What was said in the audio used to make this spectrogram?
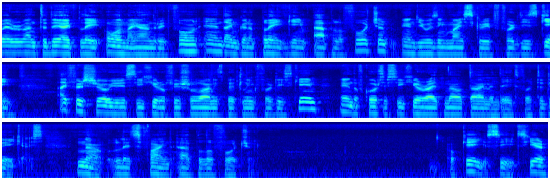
everyone, today I play on my Android phone and I'm gonna play game Apple of Fortune and using my script for this game. I first show you, you see here official 1xbet link for this game and of course you see here right now time and date for today guys. Now let's find Apple of Fortune. Okay, you see it's here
